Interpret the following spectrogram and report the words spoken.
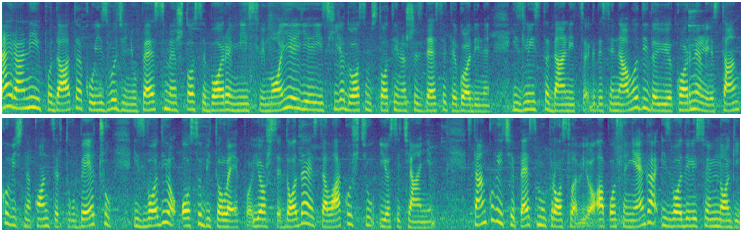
Najraniji podatak o izvođenju pesme Što se bore misli moje je iz 1860. godine iz lista Danica, gde se navodi da ju je Kornelije Stanković na koncertu u Beču izvodio osobito lepo, još se dodaje sa lakošću i osjećanjem. Stanković je pesmu proslavio, a posle njega izvodili su je mnogi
